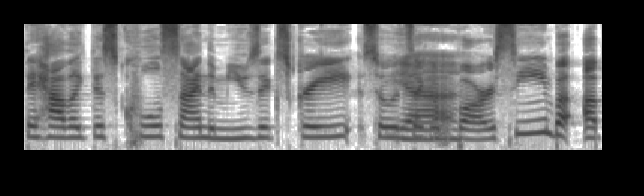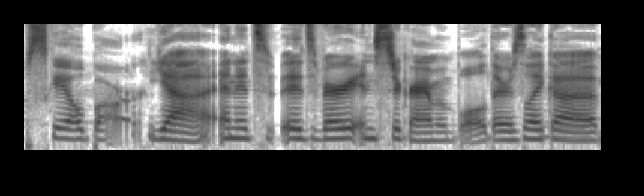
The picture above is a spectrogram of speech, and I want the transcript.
They have like this cool sign, the music's great. So it's like a bar scene but upscale bar. Yeah, and it's it's very Instagrammable. There's like a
